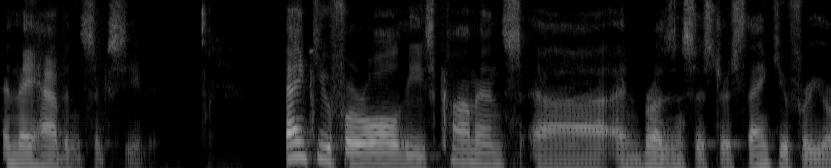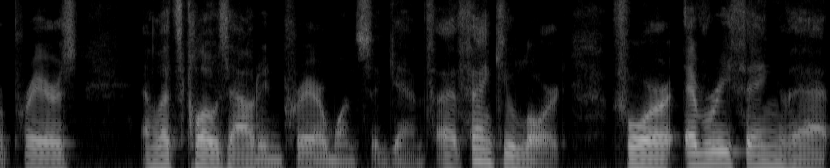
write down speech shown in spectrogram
and they haven't succeeded. Thank you for all these comments. Uh, and, brothers and sisters, thank you for your prayers. And let's close out in prayer once again. Thank you, Lord, for everything that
